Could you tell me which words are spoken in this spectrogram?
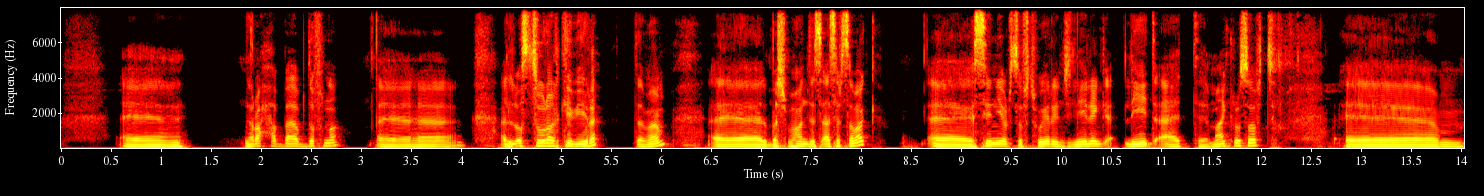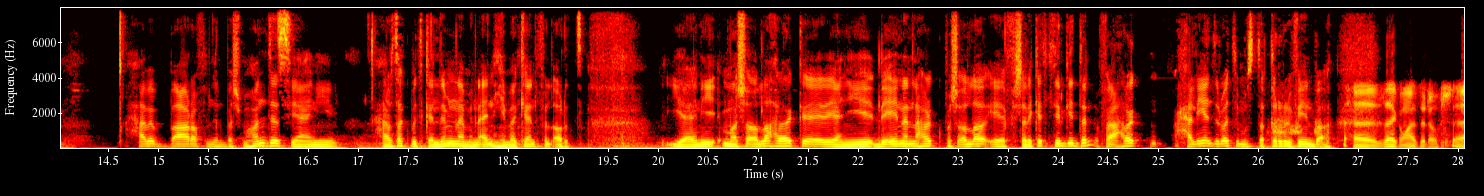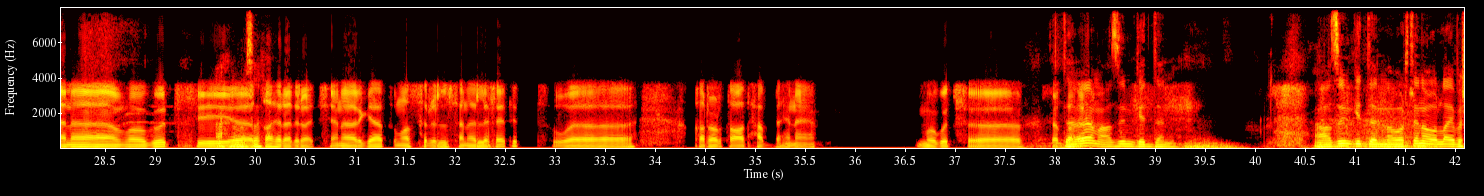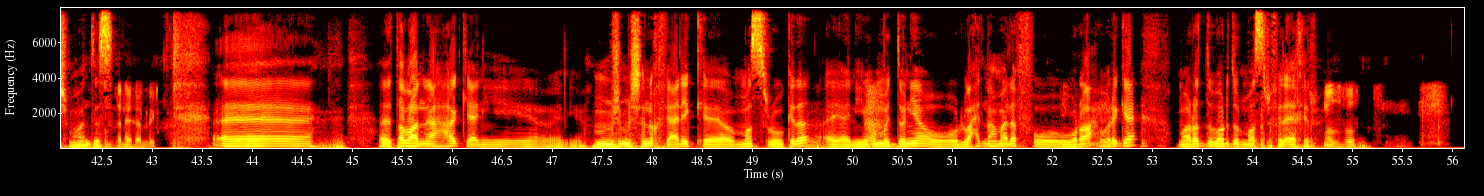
آه، نرحب بقى بضيفنا آه، الأسطورة الكبيرة تمام؟ آه، الباشمهندس آسر سمك senior software engineering lead at Microsoft حابب أعرف من الباشمهندس يعني حضرتك بتكلمنا من أنهي مكان في الأرض؟ يعني ما شاء الله حضرتك يعني لقينا إن حضرتك ما شاء الله في شركات كتير جدا. فحضرتك حاليا دلوقتي مستقر فين بقى؟ آه، ازيك يا معاذ الأول أنا موجود في. القاهرة دلوقتي. أنا رجعت مصر السنة اللي فاتت وقررت أقعد حبة هنا. يعني موجود في تمام عظيم جدا. عظيم جدا نورتنا والله يا باشمهندس. ربنا يخليك. آه طبعا حضرتك يعني يعني مش مش هنخفي عليك آه، مصر وكده. يعني أم الدنيا والواحد مهما لف وراح ورجع ما رد برضه لمصر في الآخر. مظبوط.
